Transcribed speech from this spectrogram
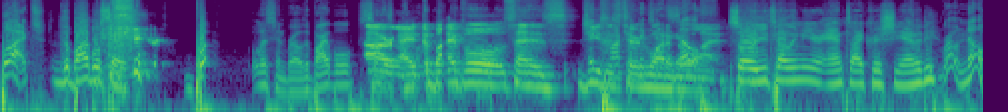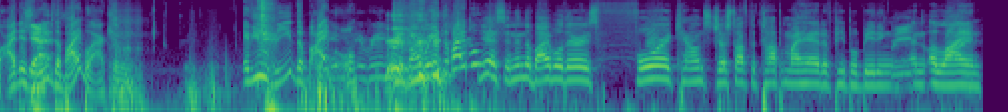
But, the Bible says. but, listen, bro, the Bible says. All right, the Bible says Jesus turned contradicts water to wine. so are you telling me you're anti-Christianity? Bro, no, I just Yes. read the Bible, actually. If you read the Bible, You read you read the Bible? Yes, and in the Bible there is four accounts just off the top of my head of people beating an, a lion.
